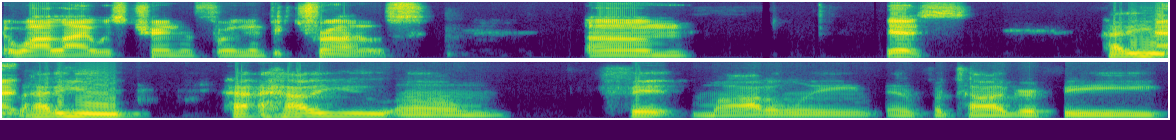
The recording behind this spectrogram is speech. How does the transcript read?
while I was training for Olympic trials. Um, yes. How do you At, how do you how, how do you um, fit modeling and photography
